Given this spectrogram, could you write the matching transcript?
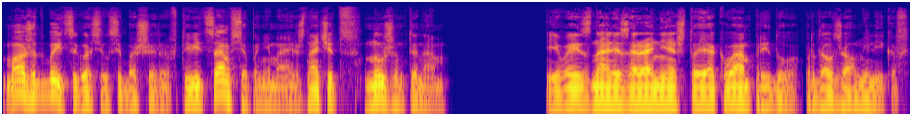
Может быть, согласился Баширов. Ты ведь сам все понимаешь, значит, нужен ты нам. И вы знали заранее, что я к вам приду, продолжал Меликов.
